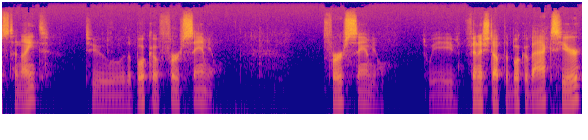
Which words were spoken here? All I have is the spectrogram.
tonight to the book of 1 Samuel. 1 Samuel. We finished up the book of Acts here,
